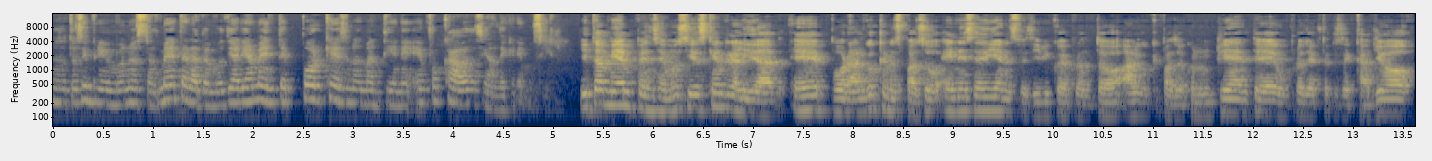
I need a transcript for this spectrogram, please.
Nosotros imprimimos nuestras metas, las vemos diariamente porque eso nos mantiene enfocados hacia dónde queremos ir. Y también pensemos si es que en realidad eh, por algo que nos pasó en ese día en específico, de pronto algo que pasó con un cliente, un proyecto que se cayó,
